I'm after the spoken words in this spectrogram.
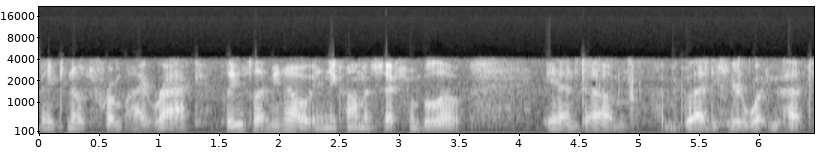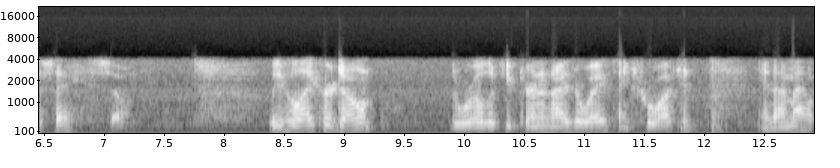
banknotes from Iraq, please let me know in the comment section below. And um, I'd be glad to hear what you have to say. So, leave a like or don't. The world will keep turning either way. Thanks for watching, and I'm out.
